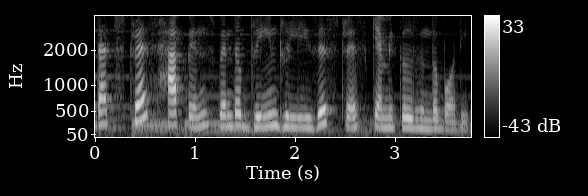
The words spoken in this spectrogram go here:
that stress happens when the brain releases stress chemicals in the body.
